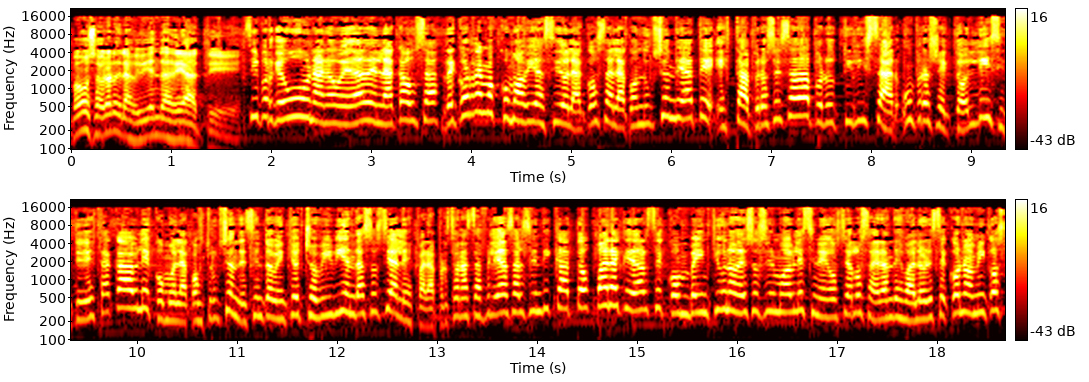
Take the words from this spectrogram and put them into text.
vamos a hablar de las viviendas de ATE. Sí, porque hubo una novedad en la causa. Recordemos cómo había sido la cosa. La conducción de ATE está procesada por utilizar un proyecto lícito y destacable como la construcción de 128 viviendas sociales para personas afiliadas al sindicato para quedarse con 21 de esos inmuebles y negociarlos a grandes valores económicos.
